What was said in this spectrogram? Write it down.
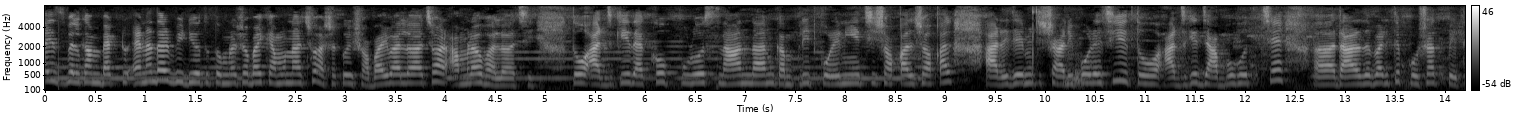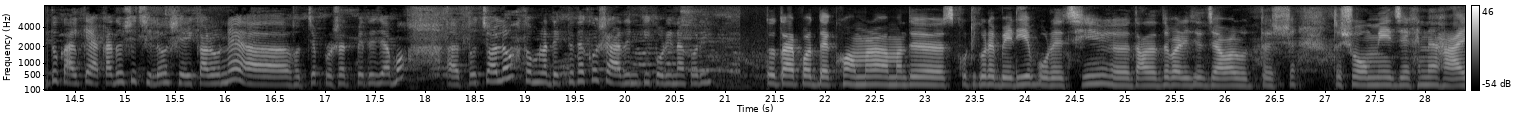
Guys welcome back to another video তো তোমরা সবাই কেমন আছো? আশা করি সবাই ভালো আছো আর আমরাও ভালো আছি। তো আজকে দেখো পুরো স্নান দান কমপ্লিট করে নিয়েছি সকাল সকাল। আর এই যে আমি শাড়ি পরেছি, তো আজকে যাব হচ্ছে দাদাদের বাড়িতে প্রসাদ পেতে। তো কালকে একাদশী ছিল, সেই কারণে হচ্ছে প্রসাদ পেতে যাব। তো চলো তোমরা দেখতে থাকো, সারাদিন কি করি না করি। তো তারপর দেখো আমরা আমাদের স্কুটি করে বেরিয়ে পড়েছি দাদাদের বাড়িতে যাওয়ার উদ্দেশ্যে। তো সৌমি যেখানে হাই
